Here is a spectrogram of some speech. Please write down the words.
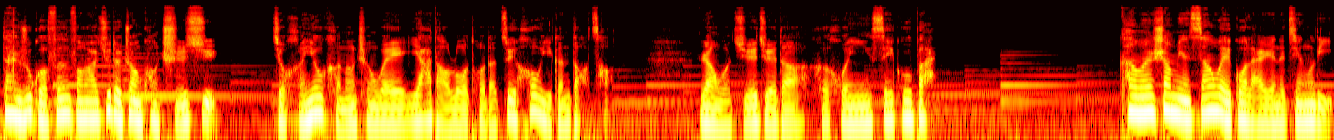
但如果分房而居的状况持续，就很有可能成为压倒骆驼的最后一根稻草，让我决绝的和婚姻 say goodbye。看完上面三位过来人的经历，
